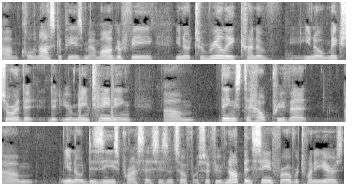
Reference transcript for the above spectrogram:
Um, colonoscopies, mammography, you know, to really kind of, you know, make sure that, that you're maintaining um, things to help prevent, um, you know, disease processes and so forth. So if you've not been seen for over 20 years,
